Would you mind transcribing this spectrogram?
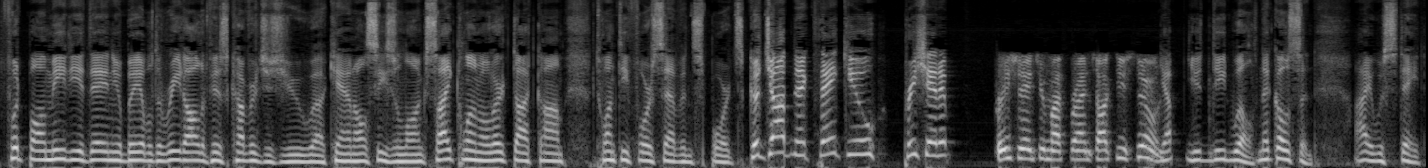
Football Media Day, and you'll be able to read all of his coverage as you uh, can all season long. CycloneAlert.com, twenty four seven Sports. Good job, Nick. Thank you. Appreciate it. Appreciate you, my friend. Talk to you soon. Yep, you indeed will. Nick Olson, Iowa State,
